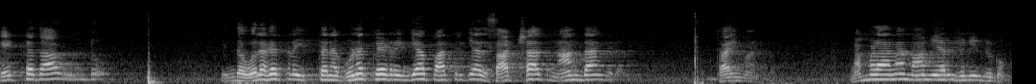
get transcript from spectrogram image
கேட்டதா உண்டோ? இந்த உலகத்துல இத்தனை குணக்கேடர் எங்கேயா பார்த்திருக்கியா? அது சாட்சாத் நான் தாங்கிற தாய்மார். நம்மளானா மாமியார் சொல்லிட்டு இருக்கோம்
